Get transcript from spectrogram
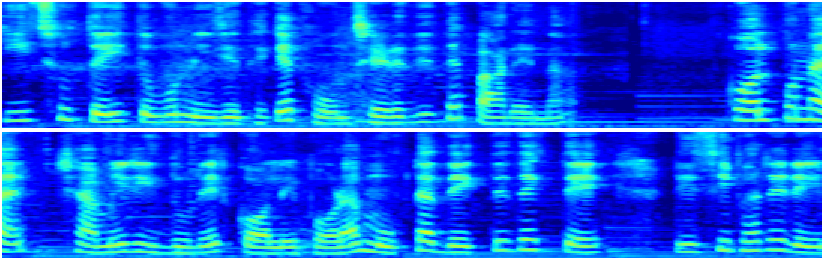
কিছুতেই তবু নিজে থেকে ফোন ছেড়ে দিতে পারে না। কল্পনায় স্বামীর ইঁদুরের কলে পড়া মুখটা দেখতে দেখতে রিসিভারের এই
